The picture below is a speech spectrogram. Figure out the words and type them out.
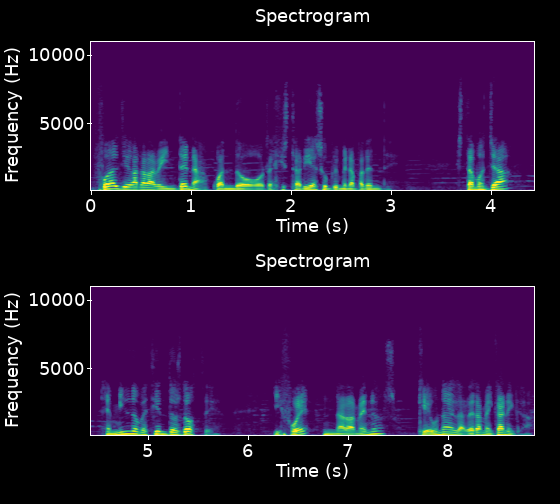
fue al llegar a la veintena cuando registraría su primera patente. Estamos ya en 1912 y fue nada menos que una heladera mecánica.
